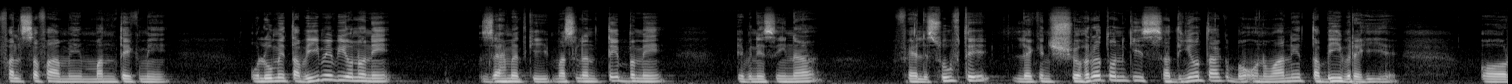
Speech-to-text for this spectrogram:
فلسفہ میں، منطق میں، علوم طبی میں بھی انہوں نے زحمت کی، مثلاً طب میں ابن سینا فیلسوف تھے۔ لیکن شہرت ان کی صدیوں تک بعنوان طبیب رہی ہے اور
